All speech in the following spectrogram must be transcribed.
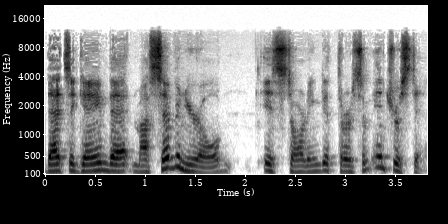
That's a game that my seven year old is starting to throw some interest in.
